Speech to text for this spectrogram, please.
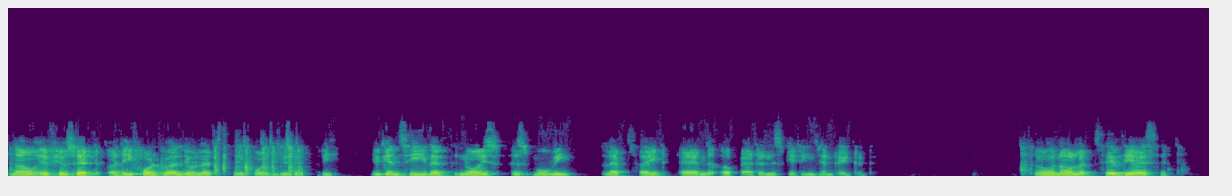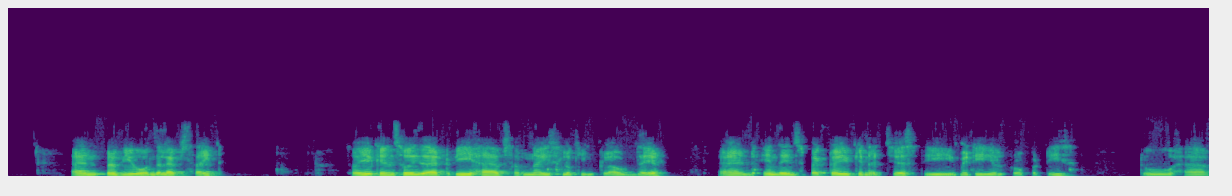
Now, if you set a default value, let's say 0.03, you can see that the noise is moving left side and a pattern is getting generated. So now let's save the asset and preview on the left side. So you can see that we have some nice looking cloud there. And in the inspector, you can adjust the material properties to have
